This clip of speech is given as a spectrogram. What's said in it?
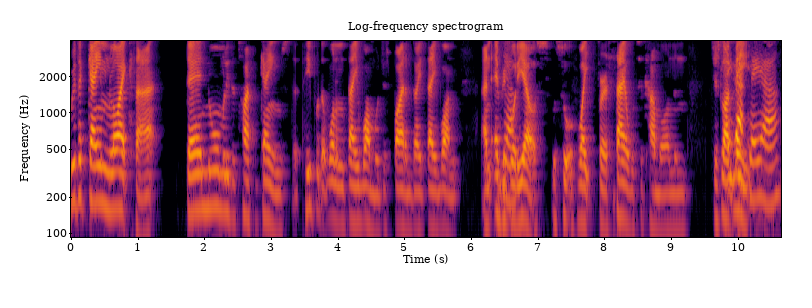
with a game like that, they're normally the type of games that people that want them day one will just buy them day, day one, and everybody else will sort of wait for a sale to come on, and just like me, exactly, yeah.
